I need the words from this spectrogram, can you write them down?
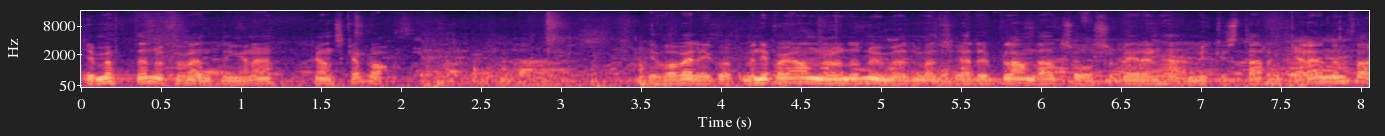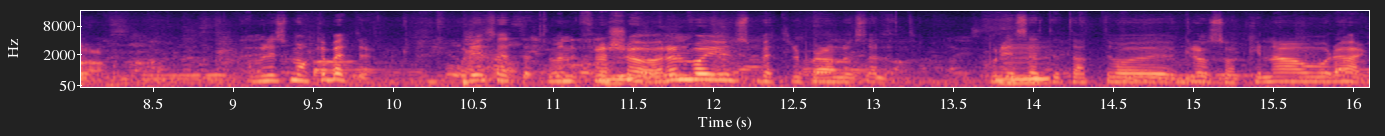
det mötte ändå förväntningarna ganska bra. Det var väldigt gott. Men det var ju annorlunda nu med att jag hade blandad sås så blev den här mycket starkare än den förra. Ja, men det smakar bättre på det sättet. Men fräschören var ju bättre på det andra stället. På det sättet att det var grönsakerna och det här.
